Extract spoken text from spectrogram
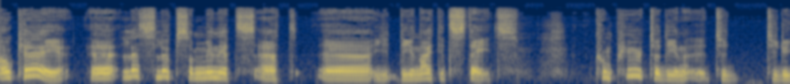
Okay, uh, let's look some minutes at uh, the United States. Compared to the to to the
